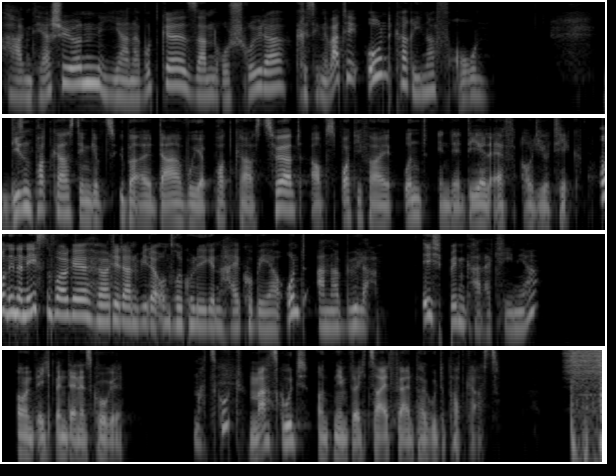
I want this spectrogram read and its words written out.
Hagen Terschön, Jana Wuttke, Sandro Schröder, Christine Watti und Karina Frohn. Diesen Podcast, den gibt's überall da, wo ihr Podcasts hört, auf Spotify und in der DLF Audiothek. Und in der nächsten Folge hört ihr dann wieder unsere Kollegin Heiko Beer und Anna Bühler. Ich bin Carla Kenia. Und ich bin Dennis Kogel. Macht's gut. Macht's gut und nehmt euch Zeit für ein paar gute Podcasts. Thank you.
